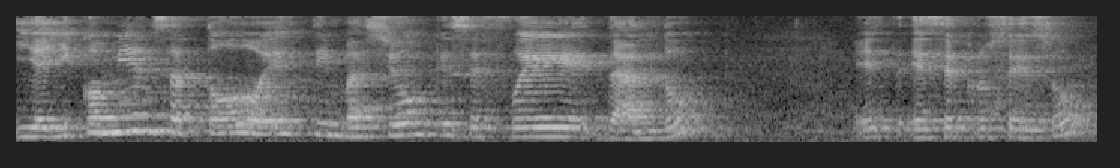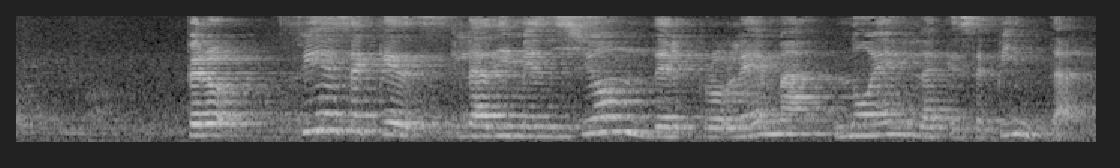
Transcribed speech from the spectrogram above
Y allí comienza toda esta invasión que se fue dando, ese proceso. Pero fíjese que la dimensión del problema no es la que se pinta.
